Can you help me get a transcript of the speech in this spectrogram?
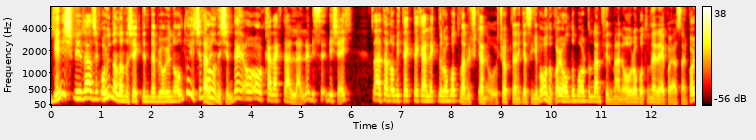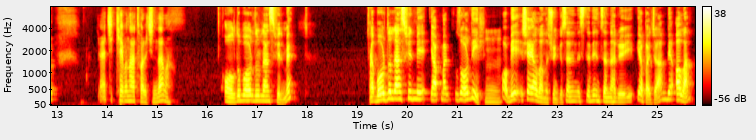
geniş birazcık oyun alanı şeklinde bir oyun olduğu için Tabii. onun içinde o, o karakterlerle bir, bir şey. Zaten o bir tek tekerlekli robot var üçgen çöp tenekesi gibi onu koy oldu Borderlands filmi. Hani o robotu nereye koyarsan koy. Gerçi Kevin Hart var içinde ama. Oldu Borderlands filmi. Borderlands filmi yapmak zor değil. O bir şey alanı çünkü. Senin istediğin senaryoyu yapacağın bir alan.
